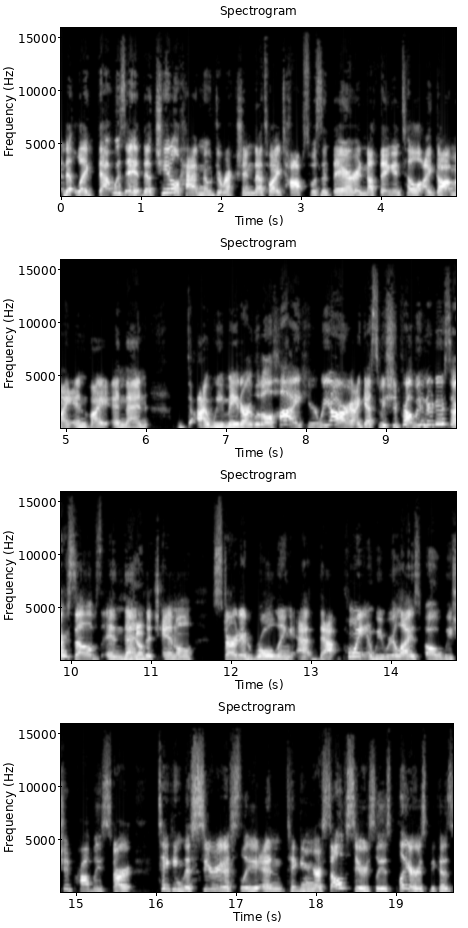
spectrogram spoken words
and like that was it that channel had no direction that's why tops wasn't there and nothing until i got my invite and then I, we made our little hi here we are. I guess we should probably introduce ourselves. And then Yep. the channel started rolling at that point and we realized oh we should probably start taking this seriously and taking ourselves seriously as players because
